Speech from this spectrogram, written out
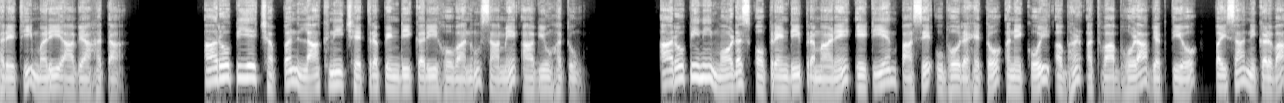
ઘરેથી મળી આવ્યા હતા. આરોપીએ છપ્પન લાખની છેતરપિંડી કરી હોવાનું સામે આવ્યું હતું. આરોપીની મોડસ ઓપરેન્ડી પ્રમાણે એટીએમ પાસે ઊભો રહેતો અને કોઈ અભણ અથવા ભોળા વ્યક્તિઓ પૈસા નીકળવા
